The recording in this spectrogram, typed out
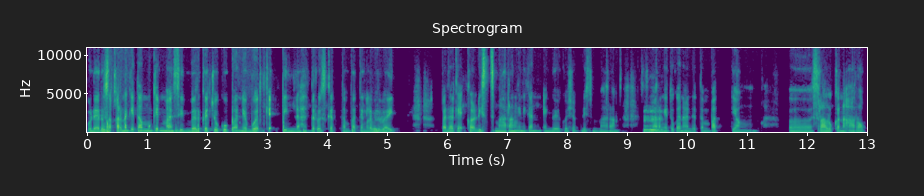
udah rusak karena kita mungkin masih berkecukupan ya buat kayak pindah terus ke tempat yang lebih Hmm. baik. Padahal kayak kalau di Semarang ini kan Ego Eco Shop di Semarang. Hmm. Semarang itu kan ada tempat yang eh, selalu kena arop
